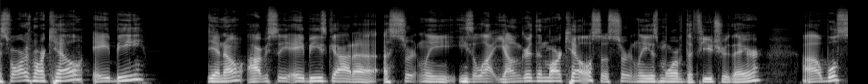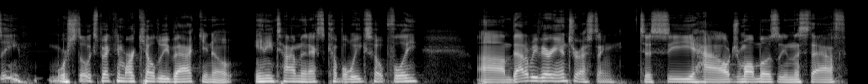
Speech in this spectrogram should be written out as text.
As far as Markelle, AB, you know, obviously AB's got a, a, certainly he's a lot younger than Markelle, so certainly is more of the future there. Uh, we'll see. We're still expecting Markelle to be back, you know, anytime in the next couple weeks, hopefully. Um, that'll be very interesting to see how Jamahl Mosley and the staff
